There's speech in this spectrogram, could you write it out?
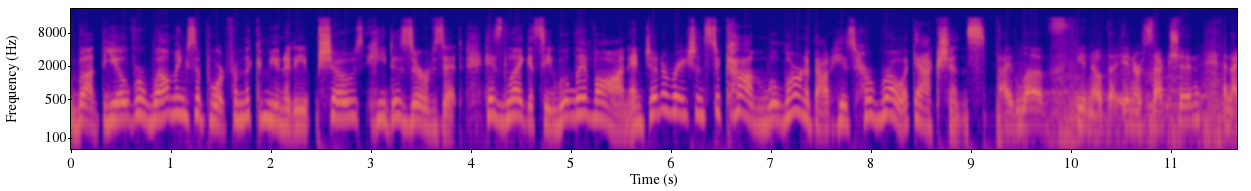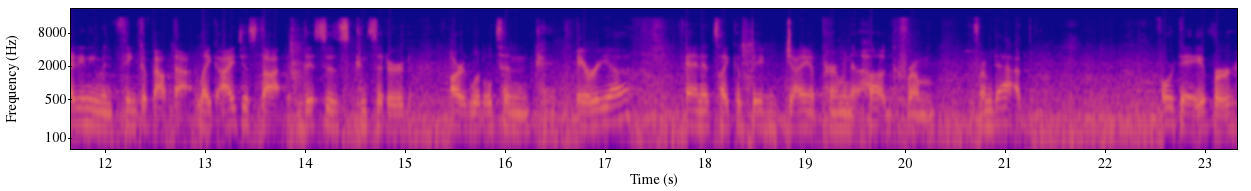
But the overwhelming support from the community shows he deserves it. His legacy will live on, and generations to come will learn about his heroic actions. I love, you know, the intersection, and I didn't even think about that. Like, I just thought this is considered our Littleton area, and it's like a big, giant, permanent hug from from Dad or Dave, or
